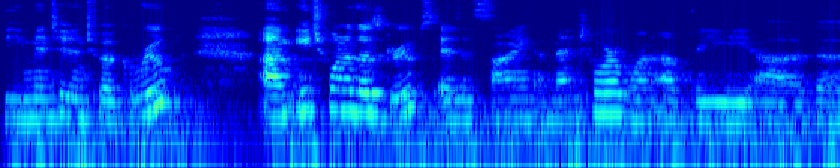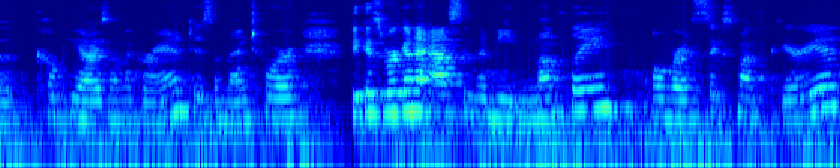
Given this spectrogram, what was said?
be minted into a group. Um, each one of those groups is assigned a mentor. One of the, uh, the co-PIs on the grant is a mentor because we're going to ask them to meet monthly over a six-month period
